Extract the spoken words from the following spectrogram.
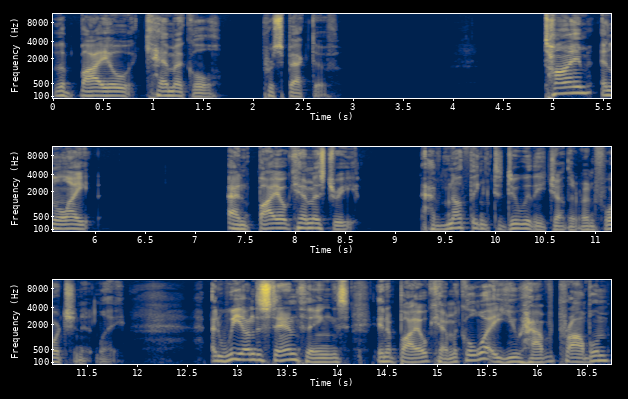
the biochemical perspective. Time and light and biochemistry have nothing to do with each other, unfortunately. And we understand things in a biochemical way. You have a problem,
